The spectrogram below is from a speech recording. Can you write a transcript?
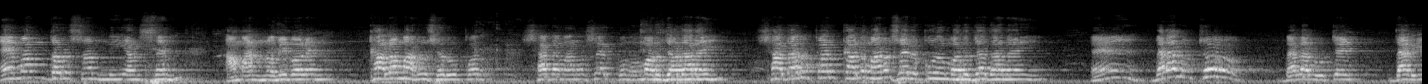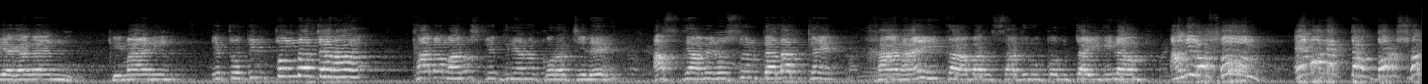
এমন দর্শন নিয়ে আসছেন আমার নবী বলেন, কালো মানুষের উপর সাদা মানুষের কোনো মর্যাদা নাই। সাদার উপর কালো মানুষের কোনো মর্যাদা নাই। হ্যাঁ বেলাল উঠো। বেলাল উঠে দাঁড়িয়ে গেলেন। কিমানি এতদিন তোমরা যারা খানা মানুষকে ঘৃণা করেছিলে, আজকে আমি রসুল বেলালকে খানাই কাবার সাধুর উপর উঠাই দিলাম। আমি রসুল, এমন একটা দর্শন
